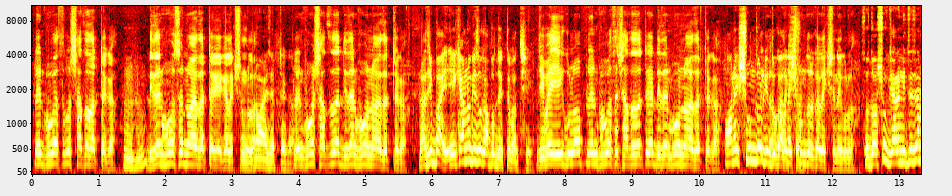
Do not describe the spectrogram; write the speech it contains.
প্লেন ফর্মে আসলে সাত হাজার টাকা। ডিজাইন ফর্মে আছে নয় হাজার টাকা এই কালেকশনগুলো নয় হাজার টাকা। প্লেন ফর্মে সাত হাজার ডিজাইন ফর্মে নয় হাজার টাকা। রাজীব ভাই এখানেও কিছু কাপড় দেখতে পাচ্ছি। জি ভাই এইগুলো প্লেন ফর্মে আছে সাত হাজার টাকা ডিজাইন ফর্মে নয় হাজার টাকা। অনেক সুন্দর কিন্তু অনেক সুন্দর কালেকশন এগুলো। তো দর্শক যারা নিতে চান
